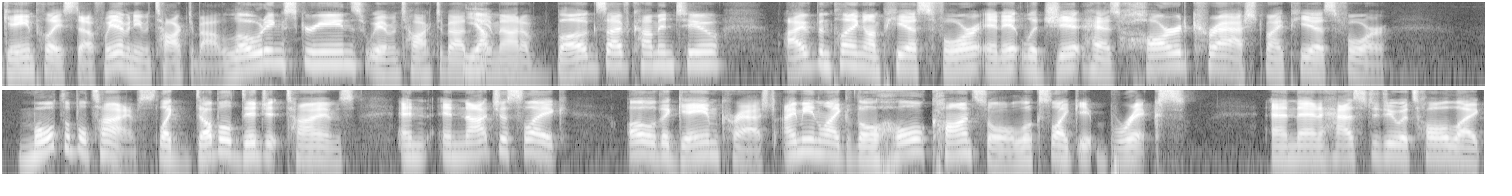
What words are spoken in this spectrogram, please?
gameplay stuff. We haven't even talked about loading screens. We haven't talked about Yep. the amount of bugs I've come into. I've been playing on PS4 and it legit has hard crashed my PS4 multiple times, like double digit times and and not just like oh the game crashed. I mean like the whole console looks like it bricks and then has to do its whole like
